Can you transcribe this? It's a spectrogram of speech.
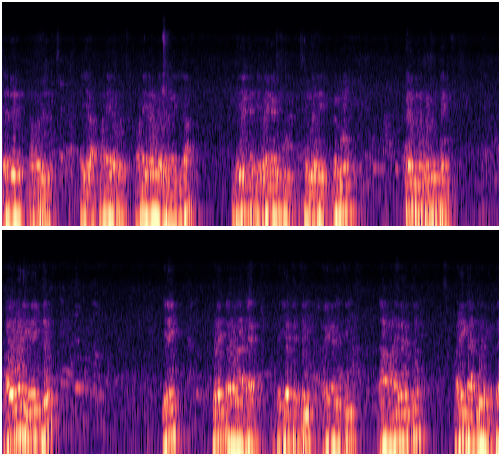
என்று நமது ஐயா மனை அவர் மனை ரவி அவர்கள் ஐயா இந்த இயக்கத்தை வழிநடத்தி செல்வதை மிகவும் பெருமிதப்படுகின்றேன் அவர்களோடு இணைந்து இதை துணைத்தவராக இந்த இயக்கத்தை பயனளித்து நாம் அனைவருக்கும் வழிகாட்டி வருகின்ற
